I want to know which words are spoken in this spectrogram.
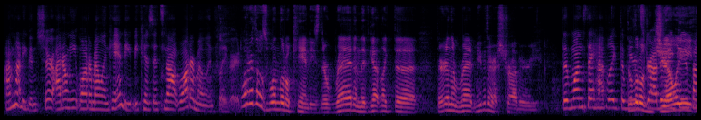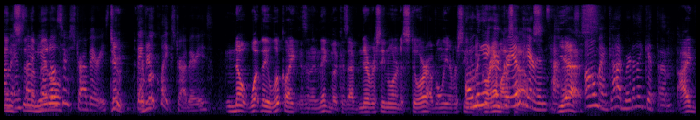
I'm not even sure. I don't eat watermelon candy because it's not watermelon flavored. what are those one little candies? They're red and they've got like the they're in the red. Maybe they're a strawberry. The ones they have like the, weird little strawberry jelly goop on the in- in inside. the yeah, middle. those are strawberries. They- Dude, they, you- look like strawberries. No, what they look like is an enigma because I've never seen one in a store. I've only ever seen Only them at at your grandma's grandparents' house. Yes. Oh my god, where do they get them? I,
